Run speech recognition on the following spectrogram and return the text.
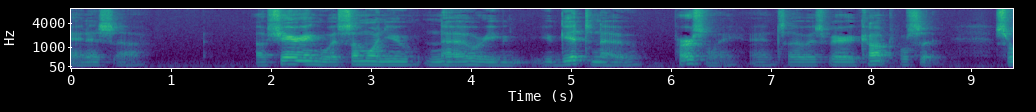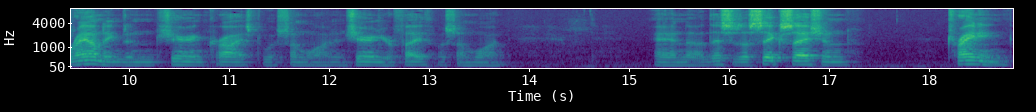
and it's uh, sharing with someone you know or you you get to know personally, and so it's very comfortable surroundings and sharing Christ with someone and sharing your faith with someone. And uh, this is a six session training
